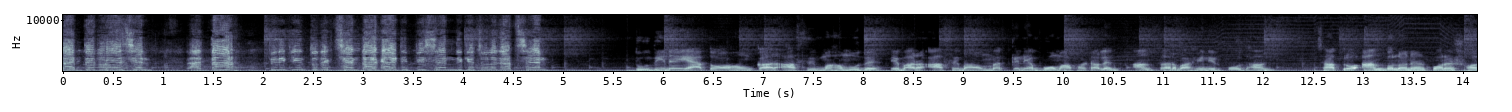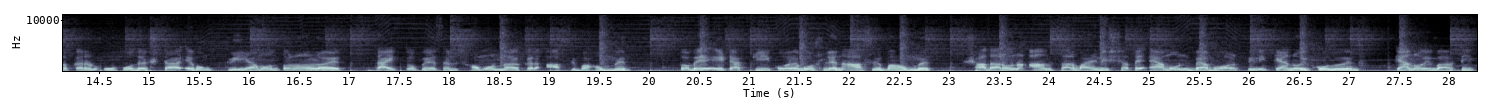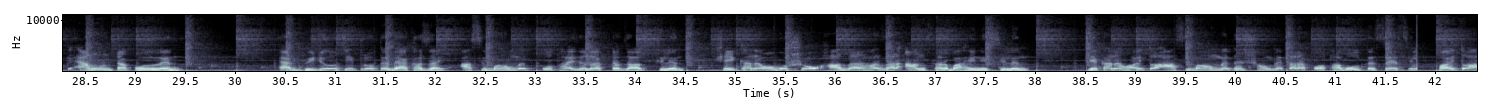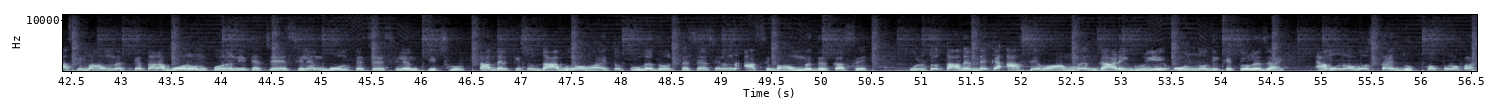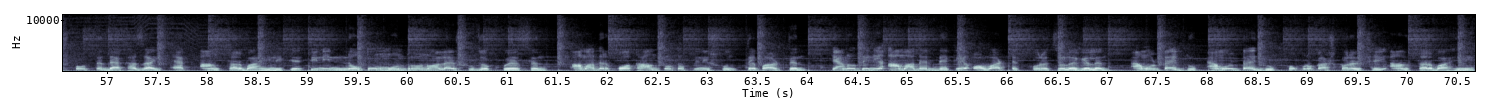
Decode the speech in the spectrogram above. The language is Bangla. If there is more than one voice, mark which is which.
Speaker 1: দায়িত্বে রয়েছেন তার, তিনি কিন্তু দেখছেন, তার গাড়িটি পিছন দিকে চলে যাচ্ছেন।
Speaker 2: দুদিনেই এত অহংকার আসিফ মাহমুদে এবার আসিফ আহমেদকে নিয়ে বোমা ফাটালেন আনসার বাহিনীর প্রধান। ছাত্র আন্দোলনের পরে সরকারের উপদেষ্টা এবং ক্রীড়া মন্ত্রণালয়ের দায়িত্ব পেয়েছেন সমন্বয়কের আসিফ আহমেদ। তবে এটা কি করে বসলেন আসিফ আহমেদ? সাধারণ আনসার বাহিনীর সাথে এমন ব্যবহার তিনি কেনই করলেন? কেনই বা ঠিক এমনটা করলেন? এক ভিডিও চিত্রতে দেখা যায় আসিফ আহমেদ কোথায় যেন একটা যাচ্ছিলেন সেইখানে অবশ্য হাজার হাজার আনসার বাহিনী ছিলেন। যেখানে হয়তো আসিফ আহমেদের সঙ্গে তারা কথা বলতে চেয়েছিলেন, হয়তো আসিফ আহমেদকে তারা বরণ করে নিতে চেয়েছিলেন, বলতে চেয়েছিলেন কিছু। তাদের কিছু দাবিও হয়তো তুলে ধরতে চেয়েছিলেন আসিফ আহমেদের কাছে। উল্টো তাদের দেখে আসিফ আহমেদ গাড়ি ঘুরিয়ে অন্যদিকে চলে যায়। এমন অবস্থায় দুঃখ প্রকাশ করতে দেখা যায় এক আনসার বাহিনীকে। তিনি নতুন মন্ত্রণালয়ের সুযোগ পেয়েছেন। আমাদের কথা অন্তত তিনি শুনতে পারতেন। কেন তিনি আমাদের দেখে ওভারটেক করে চলে গেলেন? এমনটাই এমনটাই দুঃখ প্রকাশ করেন সেই আনসার বাহিনী।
